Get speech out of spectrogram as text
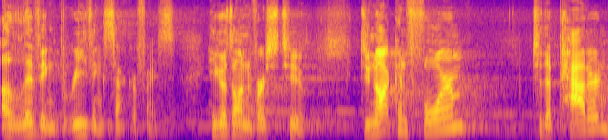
a living, breathing sacrifice. He goes on in verse 2 Do not conform to the pattern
